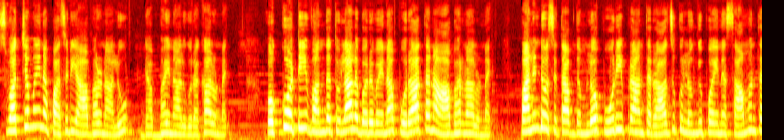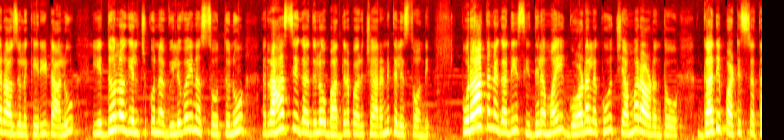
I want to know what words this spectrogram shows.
స్వచ్ఛమైన పసిడి ఆభరణాలు డెబ్బై నాలుగు రకాలున్నాయి. ఒక్కోటి వంద తులాల బరువైన పురాతన ఆభరణాలున్నాయి. పన్నెండవ శతాబ్దంలో పూరీ ప్రాంత రాజుకు లొంగిపోయిన సామంతరాజుల కిరీటాలు యుద్ధంలో గెలుచుకున్న విలువైన సొత్తును రహస్య గదిలో భద్రపరిచారని తెలుస్తోంది. పురాతన గది శిథిలమై గోడలకు చెమ్మ రావడంతో గది పటిష్టత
